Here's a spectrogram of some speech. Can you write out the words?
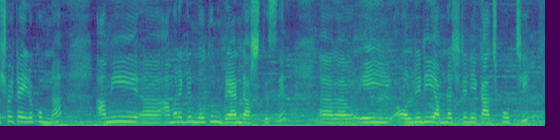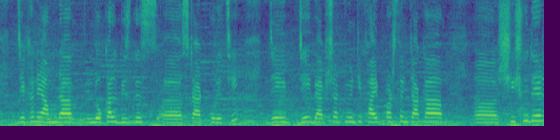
বিষয়টা এরকম না। আমি আমার একজন নতুন ব্র্যান্ড আসতেছে। এই অলরেডি আমরা সেটা নিয়ে কাজ করছি, যেখানে আমরা লোকাল বিজনেস স্টার্ট করেছি। যে যেই ব্যবসার টোয়েন্টি ফাইভ পার্সেন্ট টাকা শিশুদের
